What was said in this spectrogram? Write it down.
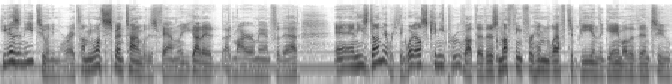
he doesn't need to anymore, right? Tom, he wants to spend time with his family. You got to admire a man for that, and he's done everything. What else can he prove out there? There's nothing for him left to be in the game other than to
